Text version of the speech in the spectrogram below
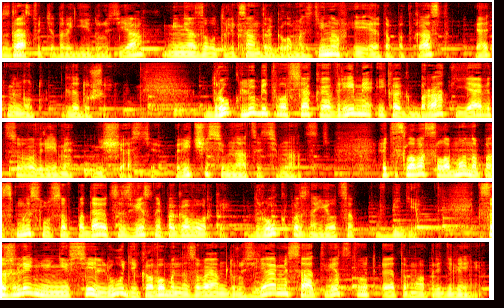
Здравствуйте, дорогие друзья! Меня зовут Александр Голомоздинов, и это подкаст «Пять минут для души». Друг любит во всякое время и как брат явится во время несчастья. Притча 17.17. 17. Эти слова Соломона по смыслу совпадают с известной поговоркой «друг познается в беде». К сожалению, не все люди, кого мы называем друзьями, соответствуют этому определению.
